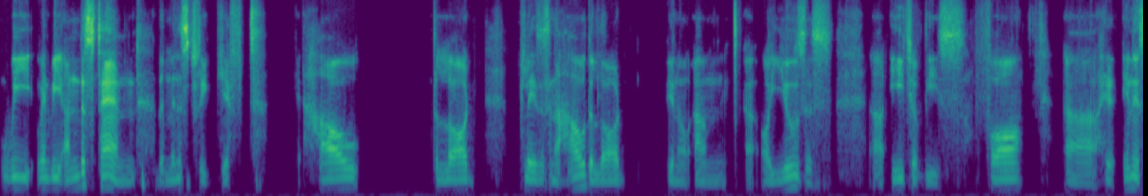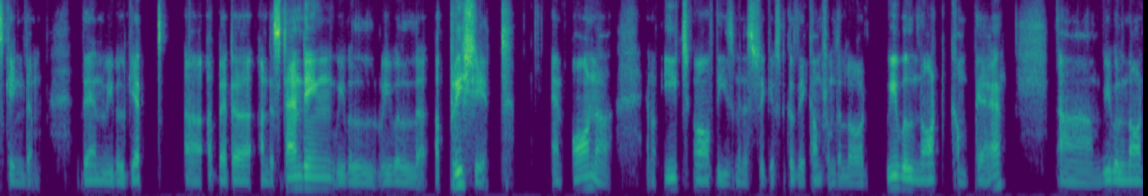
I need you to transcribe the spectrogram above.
we when we understand the ministry gift how the lord places and how the lord you know um, uh, or uses uh, each of these for uh, in his kingdom then we will get uh, a better understanding. We will we will uh, appreciate and honor you know each of these ministry gifts because they come from the lord. We will not compare. Um, we will not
